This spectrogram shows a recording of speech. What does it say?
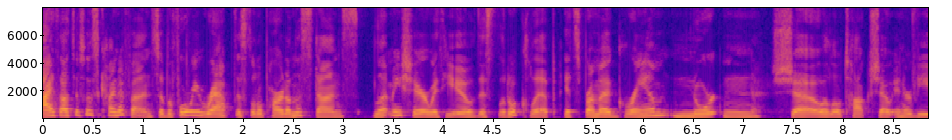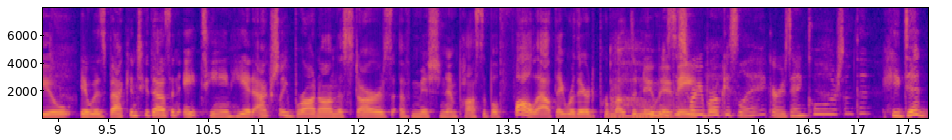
I thought this was kind of fun. So before we wrap this little part on the stunts, let me share with you this little clip. It's from a Graham Norton show, a little talk show interview. It was back in 2018. He had actually brought on the stars of Mission Impossible Fallout. They were there to promote the new movie Oh, Is this where he broke his leg or his ankle or something? he did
